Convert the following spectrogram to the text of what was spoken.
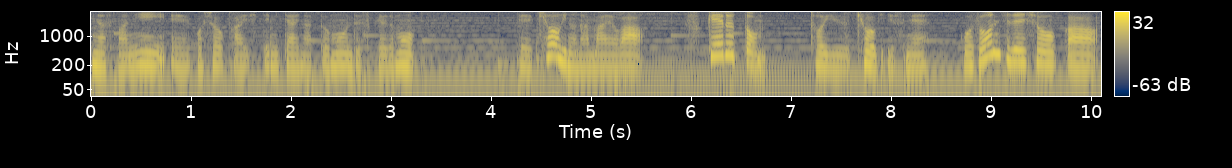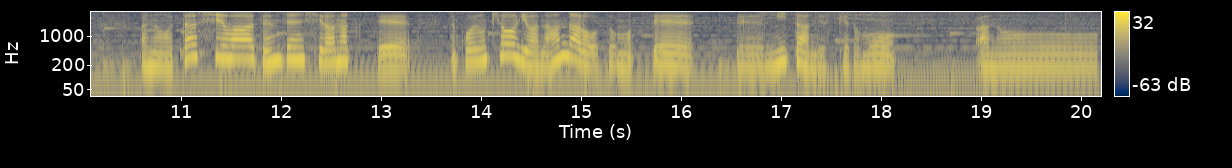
皆様に、えー、ご紹介してみたいなと思うんですけれどもえー、競技の名前はスケルトンという競技ですね。ご存知でしょうか？あの私は全然知らなくてこの競技は何だろうと思って、えー、見たんですけどもあのー、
